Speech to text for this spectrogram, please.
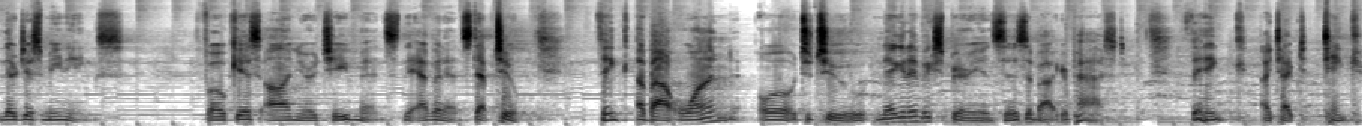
they're just meanings. Focus on your achievements, the evidence. Step two, think about one or to two negative experiences about your past. Think, I typed tink,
